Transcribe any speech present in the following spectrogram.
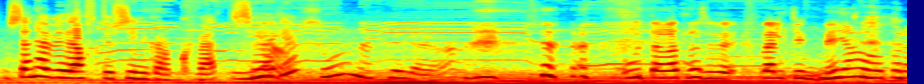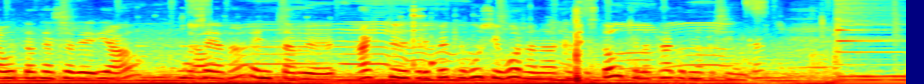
Og sen hefur þið aftur síningar á kvelds, eða ekki? svo nefnilega. Út af alla þessari velgengni? Já, bara út af þessari, já, má segja það. Reyndar uh, hættu við fyrir fullu húsi í vor, þannig að það kannski stóð til að taka upp nokkar sýningar.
